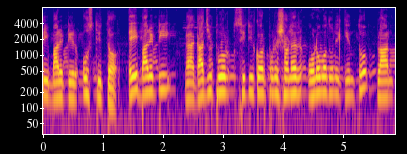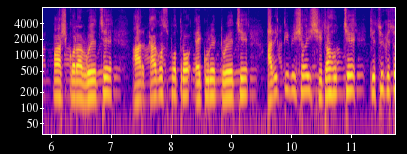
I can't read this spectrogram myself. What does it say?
এই বাড়িটির অস্তিত্ব। এই বাড়িটি গাজীপুর সিটি কর্পোরেশনের অনুমোদনে কিন্তু প্ল্যান পাশ করা রয়েছে আর কাগজপত্র অ্যাকুরেট রয়েছে। আরেকটি বিষয় সেটা হচ্ছে, কিছু কিছু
